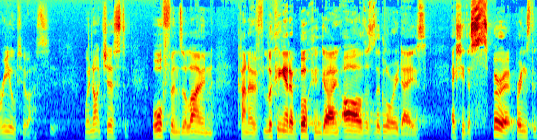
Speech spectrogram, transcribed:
real to us. We're not just orphans alone, kind of looking at a book and going, oh, this is the glory days. Actually, the Spirit brings the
